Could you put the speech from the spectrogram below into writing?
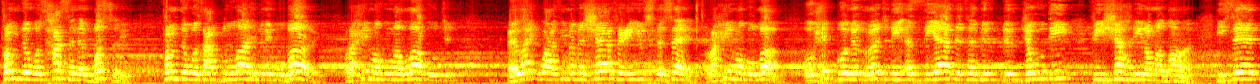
From them was Hassan al-Basri, from them was Abdullah ibn Mubarak, rahimahumullah, and likewise Imam al-Shafi'i used to say, rahimahullah, أحب للرجل الزيادة بالجود في شهر رمضان. He said,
